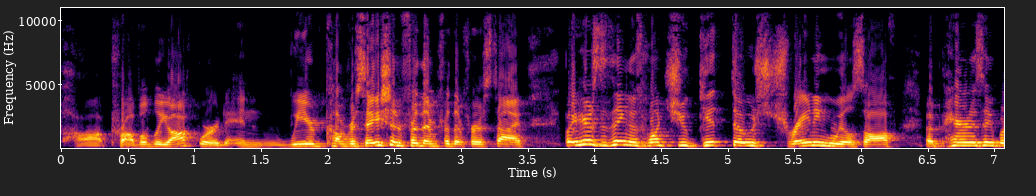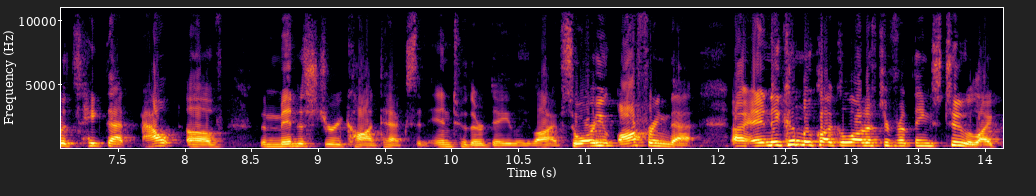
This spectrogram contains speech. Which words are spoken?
probably awkward and weird conversation for them for the first time. But here's the thing is once you get those training wheels off, a parent is able to take that out of the ministry context and into their daily life. So are you offering that? Uh, and it can look like a lot of different things too. Like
